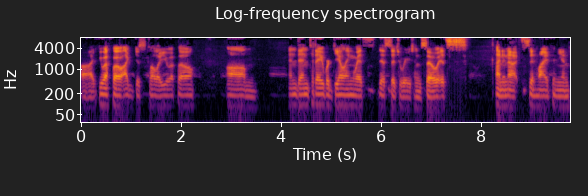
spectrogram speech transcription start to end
uh, UFO. I just call it UFO. Um, and then today we're dealing with this situation, so it's kind of nuts, in my opinion.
